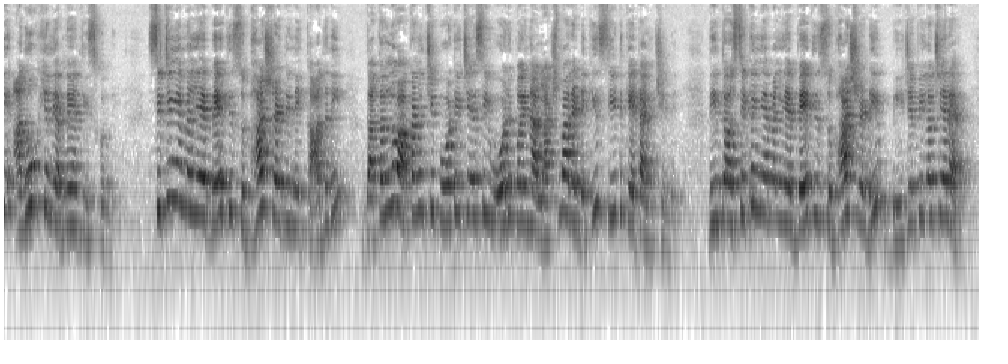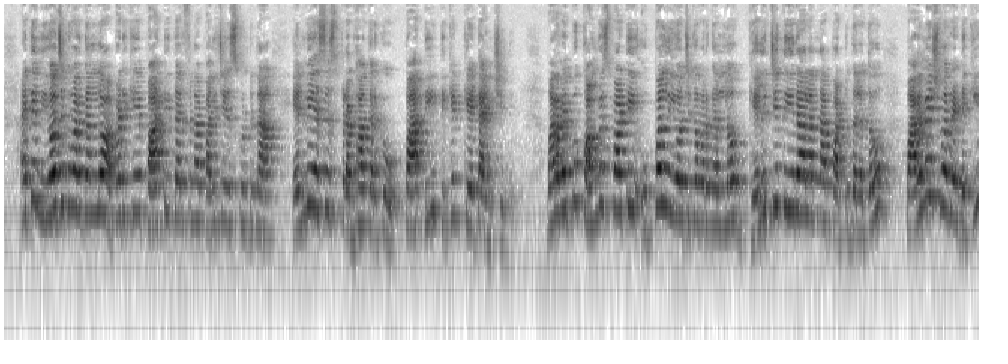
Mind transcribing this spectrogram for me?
పార్టీ అనూహ్య నిర్ణయం తీసుకుంది. సిట్టింగ్ ఎమ్మెల్యే బేతి సుభాష్ రెడ్డిని కాదని గతంలో అక్కడి నుంచి పోటీ చేసి ఓడిపోయిన లక్ష్మారెడ్డికి సీటు కేటాయించింది. దీంతో సిట్టింగ్ ఎమ్మెల్యే బేతి సుభాష్ రెడ్డి బీజేపీలో చేరారు. అయితే నియోజకవర్గంలో అప్పటికే పార్టీ తరఫున పని చేసుకుంటున్న ఎన్వీఎస్ఎస్ ప్రభాకర్కు పార్టీ టికెట్ కేటాయించింది. మరోవైపు కాంగ్రెస్ పార్టీ ఉప్పల్ నియోజకవర్గంలో గెలిచి తీరాలన్న పట్టుదలతో పరమేశ్వర్ రెడ్డికి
